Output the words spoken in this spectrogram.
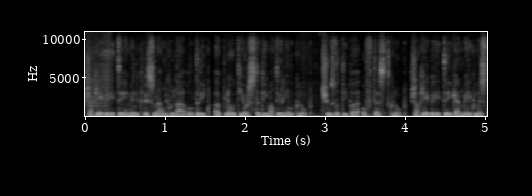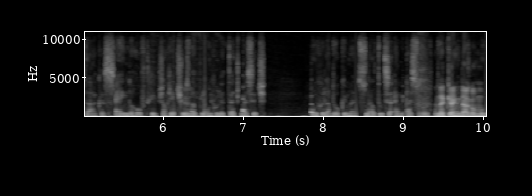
ChatGPT min quizma ongulabel 3. Upload your study material knop. Choose the type of test knop. ChatGPT can make mistakes. Einde hoofdgreep. ChatGPT choose upload ongulabel text message. Ongula document. Sneltoetsen MS Word. En dan kan ik daarom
